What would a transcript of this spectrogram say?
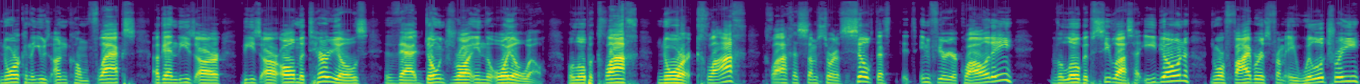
Nor can they use uncombed flax. Again, these are these are all materials that don't draw in the oil well. V'loba klach. Nor klach. Klach is some sort of silk that's its inferior quality velo bipsilas ha'idon, nor fibers from a willow tree,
